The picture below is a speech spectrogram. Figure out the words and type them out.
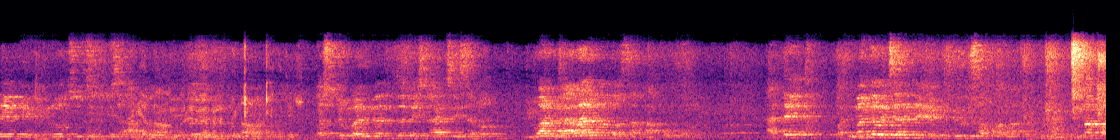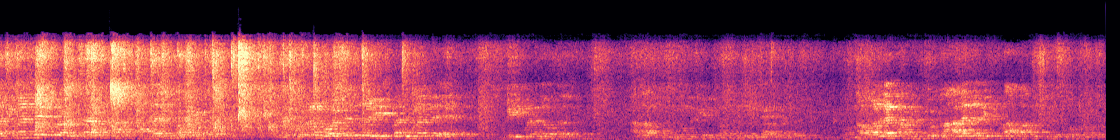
నేను ఎన్నో అనుకున్నాను ఫస్ట్ పది మందితో నేను స్టార్ట్ చేశాను. ఇవాళ వేలాది మంది వస్తారు నా కోసం అంటే పది మంది వచ్చారని నేను ఎప్పుడు ఉన్న. పది మంది వచ్చారు భవిష్యత్తులో ఈ పది మంది వెయ్యి మంది అవుతారు అలా ముందు ముందుకు ఉన్న వాళ్ళే మనం ఇప్పుడు రాలేదని ఇప్పుడు అబద్ధం చేసుకుంటారు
